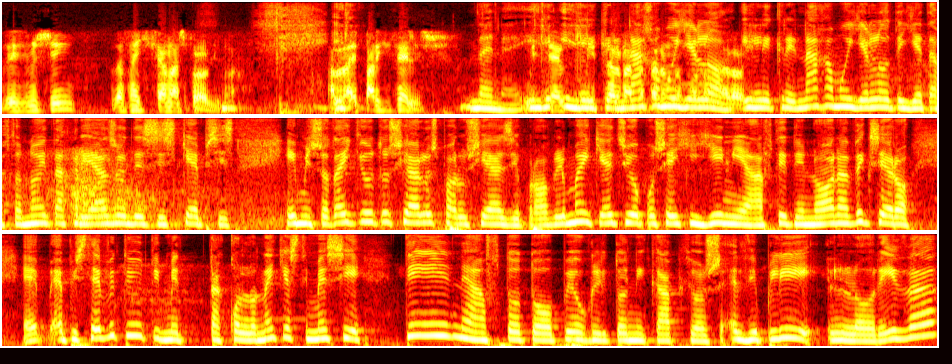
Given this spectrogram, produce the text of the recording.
ρύθμιση δεν θα έχει κανένας πρόβλημα. Αλλά υπάρχει θέληση. Ναι, ναι. ειλικρινά, χαμογελώ. ειλικρινά χαμογελώ ότι για τα αυτονόητα χρειάζονται συσκέψεις. Η Μισοτάκη ούτως ή άλλως παρουσιάζει πρόβλημα και έτσι όπως έχει γίνει αυτή την ώρα, δεν ξέρω. Ε, επιστεύετε ότι με τα κολονάκια στη μέση, τι είναι αυτό το οποίο γλιτώνει κάποιος, διπλή λωρίδα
